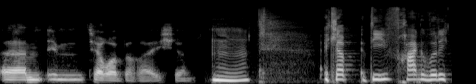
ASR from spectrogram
ähm, im Terrorbereich. Ja. Mhm. Ich glaube, die Frage würde ich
